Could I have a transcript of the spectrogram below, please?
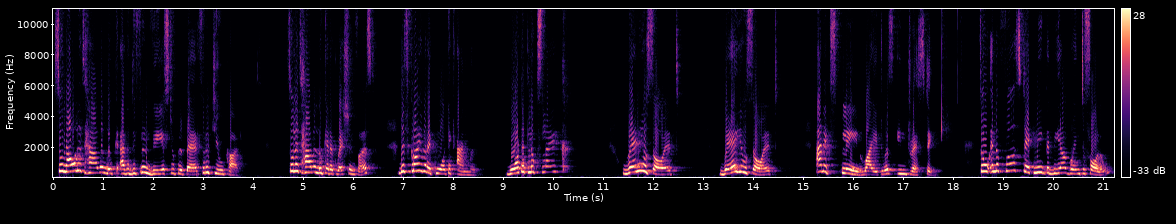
So now let's have a look at the different ways to prepare for a cue card. So let's have a look at a question first. Describe an aquatic animal. What it looks like, when you saw it, where you saw it, and explain why it was interesting. So in the first technique that we are going to follow,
